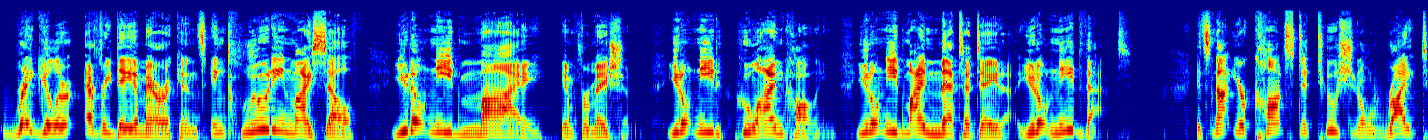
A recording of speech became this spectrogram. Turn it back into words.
regular, everyday Americans, including myself. You don't need my information. You don't need who I'm calling. You don't need my metadata. You don't need that. It's not your constitutional right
